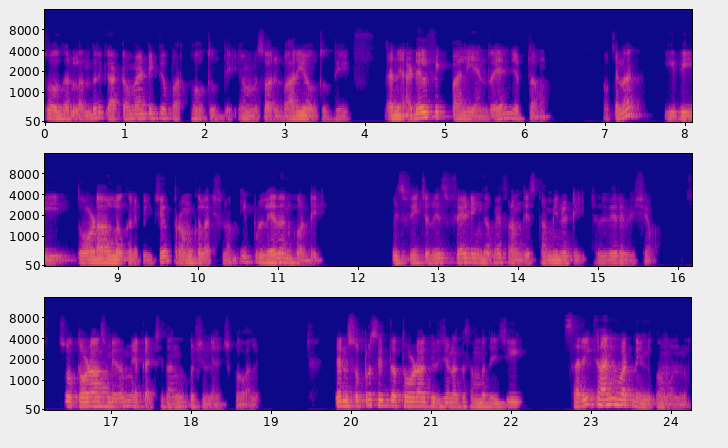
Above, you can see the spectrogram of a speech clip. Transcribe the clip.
సోదరులందరికీ ఆటోమేటిక్గా భర్త అవుతుంది సారీ భార్య అవుతుంది. దాన్ని అడెల్ఫిక్ పాలియన్ రే అని చెప్తాము. ఓకేనా? ఇది తోడాల్లో కనిపించే ప్రముఖ లక్షణం. ఇప్పుడు లేదనుకోండి this feature is fading away from this community అది వేరే విషయం. సో తోడాస్ మీద మీరు ఖచ్చితంగా క్వశ్చన్ నేర్చుకోవాలి. దాని సుప్రసిద్ధ తోడా గిరిజనకు సంబంధించి సరికాని వాటిని ఎన్నుకోమన్నాం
